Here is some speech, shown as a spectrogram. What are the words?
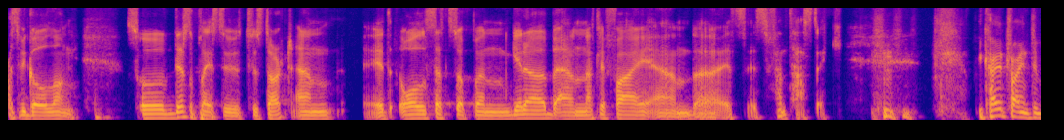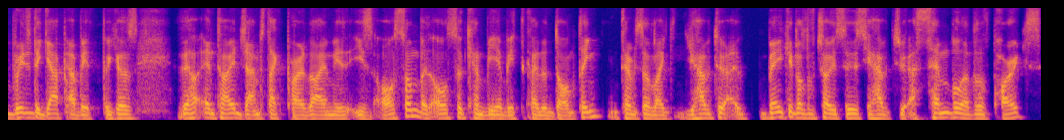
as we go along. So there's a place to to start, and it all sets up on GitHub and Netlify, and uh, it's it's fantastic. We're kind of trying to bridge the gap a bit because the entire Jamstack paradigm is, is awesome, but also can be a bit kind of daunting in terms of like you have to uh, make a lot of choices, you have to assemble a lot of parts.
